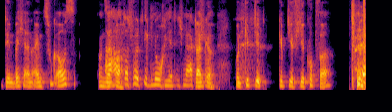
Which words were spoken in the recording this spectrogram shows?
den Becher in einem Zug aus und sagt, Aha, oh, das wird ignoriert, ich merke danke. Und gibt dir, gibt dir vier Kupfer. schon.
